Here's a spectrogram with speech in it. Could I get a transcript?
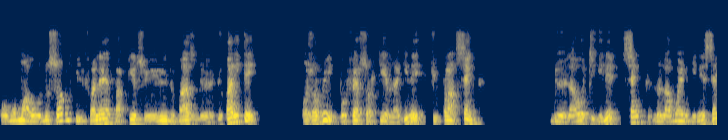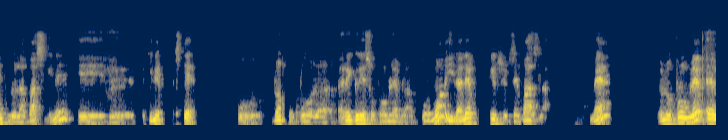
Au moment où nous sommes, il fallait partir sur une base de, parité. Aujourd'hui, pour faire sortir la Guinée, tu prends 5 de la Haute-Guinée, 5 de la Moyenne-Guinée, 5 de la Basse-Guinée et de, de Guinée forestière. Pour, pour euh, régler ce problème-là. Pour moi, il allait partir sur ces bases-là. Mais le problème, euh,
